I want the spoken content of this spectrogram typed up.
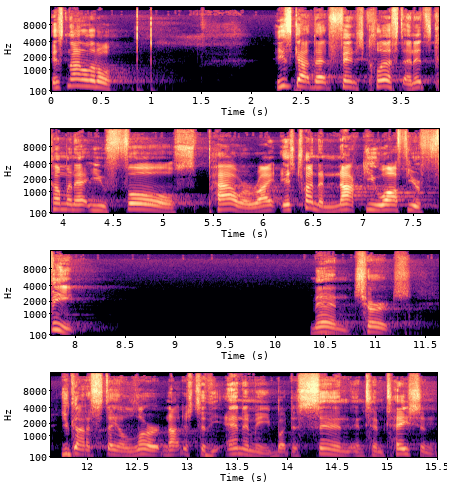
It's not a little, he's got that Finch Clift and it's coming at you full power, right? It's trying to knock you off your feet. Men, church, you got to stay alert, not just to the enemy, but to sin and temptation.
